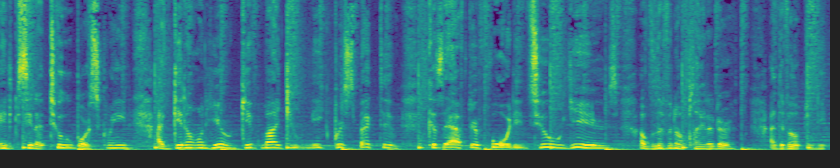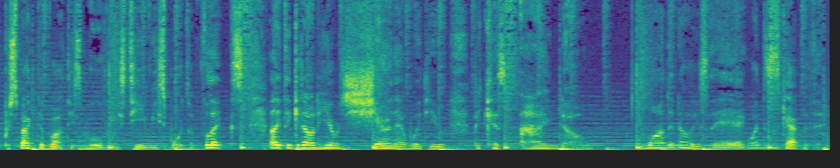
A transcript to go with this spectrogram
and you see on a tube or screen. I get on here and give my unique perspective, because after 42 years of living on planet Earth, I developed a unique perspective about these movies, TV, sports, and flicks. I like to get on here and share that with you because I know wanted to know. You say, hey, what does this Captain thing?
